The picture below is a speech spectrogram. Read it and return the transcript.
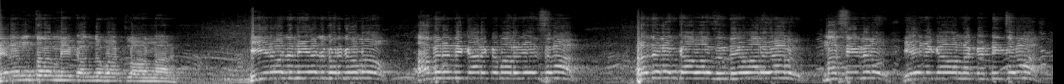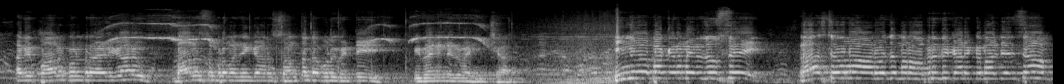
నిరంతరం మీకు అందుబాటులో ఉన్నారు. ఈ రోజు నియోజకవర్గంలో అభివృద్ధి కార్యక్రమాలు చేసిన ప్రజలకు కావాల్సిన దేవాలయాలు మసీదులు ఏది కావాలన్నా కట్టించినా అది పాలకొండరాయుడు గారు బాలసుబ్రహ్మణ్యం గారు సొంత డబ్బులు పెట్టి ఇవన్నీ నిర్వహించారు. ఇంకో పక్కన మీరు చూస్తే రాష్ట్రంలో ఆ రోజు మనం అభివృద్ధి కార్యక్రమాలు చేశాం.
